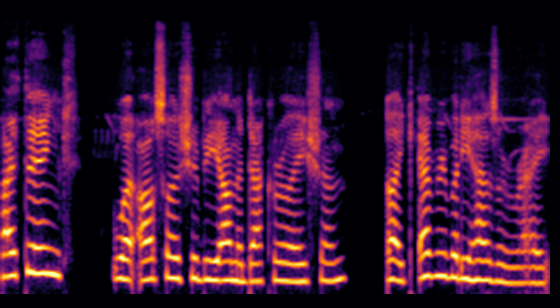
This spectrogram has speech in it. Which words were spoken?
I think what also should be on the declaration, like everybody has a right.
